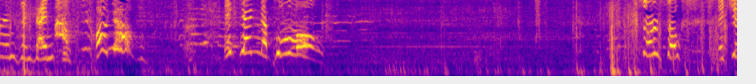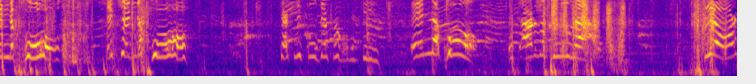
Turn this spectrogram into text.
rims and fences. Ah, oh, no! It's in the pool! Sorry, folks. It's in the pool. It's in the pool. Technical difficulties. In the pool. It's out of the pool now. We are.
